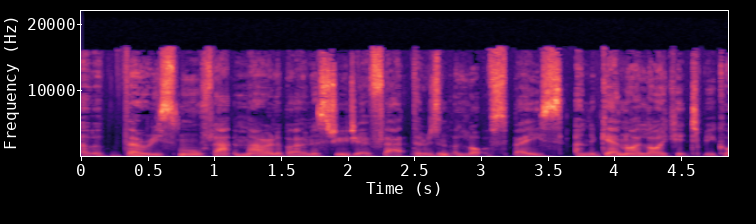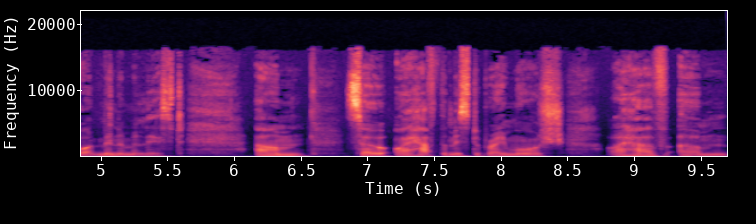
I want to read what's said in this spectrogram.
a very small flat in Marylebone, a studio flat. There isn't a lot of space, and again, I like it to be quite minimalist. Um, so I have the Mr. Brainwash. I have um,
